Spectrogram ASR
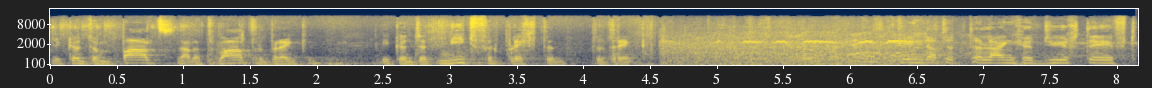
Je kunt een paard naar het water brengen. Je kunt het niet verplichten te drinken. Ik denk dat het te lang geduurd heeft.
